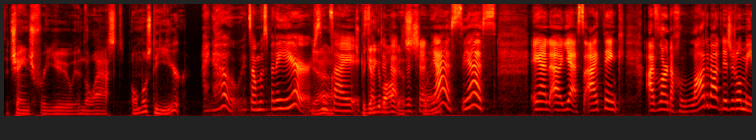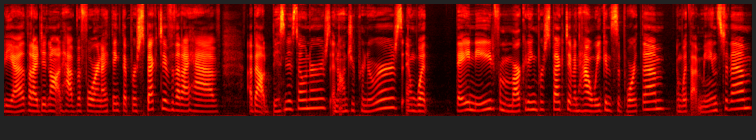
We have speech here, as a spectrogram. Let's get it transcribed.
the change for you in the last almost a year? I know. It's almost been a year Yeah. since I It's accepted that August, position. right? Yes, yes. And uh, yes, I think I've learned a lot about digital media that I did not have before. And I think the perspective that I have about business owners and entrepreneurs and what they need from a marketing perspective and how we can support them and what that means to them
